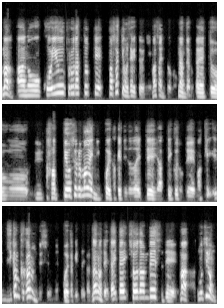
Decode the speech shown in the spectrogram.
まあ、あの、こういうプロダクトって、まあ、さっき申し上げたように、まさにその、なんだろう、えっと、発表する前に声かけていただいてやっていくので、まあ、時間かかるんですよね。声かけてからなので、大体商談ベースで、まあ、もちろん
